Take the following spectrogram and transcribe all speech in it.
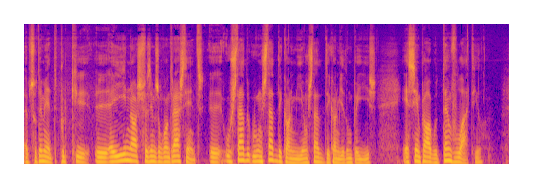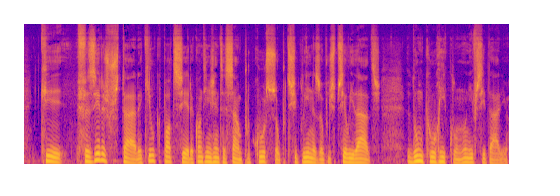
Absolutamente, porque eh, aí nós fazemos um contraste entre eh, o estado, um estado de economia, um estado de economia de um país é sempre algo tão volátil que fazer ajustar aquilo que pode ser a contingentação por cursos ou por disciplinas ou por especialidades de um currículo universitário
